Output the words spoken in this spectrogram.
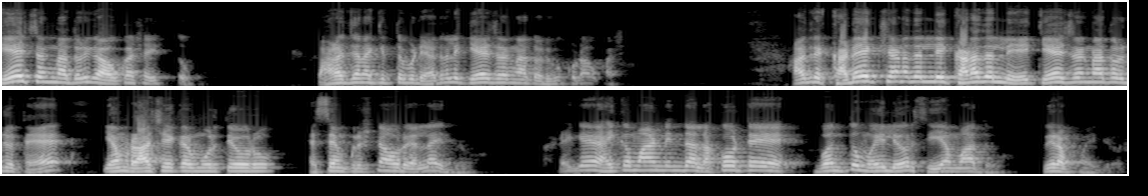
ಕೆ ಎಚ್ ರಂಗನಾಥ್ ಅವರಿಗೆ ಅವಕಾಶ ಇತ್ತು. ಬಹಳ ಜನ ಕಿತ್ತು ಬಿಡಿ, ಅದರಲ್ಲಿ ಕೆ ಎಚ್ ರಂಗನಾಥ್ ಅವರಿಗೂ ಕೂಡ ಅವಕಾಶ ಇತ್ತು. ಆದ್ರೆ ಕಡೆ ಕ್ಷಣದಲ್ಲಿ, ಕಣದಲ್ಲಿ ಕೆ ಎಚ್ ರಂಗನಾಥ್ ಅವ್ರ ಜೊತೆ ಎಂ ರಾಜಶೇಖರ್ ಮೂರ್ತಿ ಅವರು, ಎಸ್ ಎಂ ಕೃಷ್ಣ ಅವರು ಎಲ್ಲ ಇದ್ರು. ಕಡೆಗೆ ಹೈಕಮಾಂಡ್ನಿಂದ ಲಕೋಟೆ ಬಂತು ಮೈಲಿ ಅವರು ಸಿ ಎಂ ಆದರು, ವೀರಪ್ಪ ಮೊಯ್ಲಿ ಅವರು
